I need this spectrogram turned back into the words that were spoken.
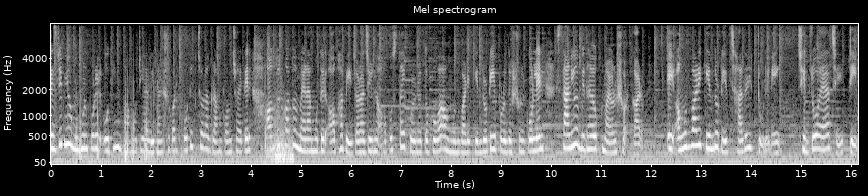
এসডিপিও মোহনপুরের অধীন বামুটিয়া বিধানসভার ফটিকচলা গ্রাম পঞ্চায়েতের অন্তর্গত মেরামতের অভাবে জরাজীর্ণ অবস্থায় পরিণত হওয়া অঙ্গনওয়াড়ি কেন্দ্রটি পরিদর্শন করলেন স্থানীয় বিধায়ক নয়ন সরকার। এই অঙ্গনওয়াড়ি কেন্দ্রটি ছাদের টুলে নেই। ছিদ্র আছে টিন।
